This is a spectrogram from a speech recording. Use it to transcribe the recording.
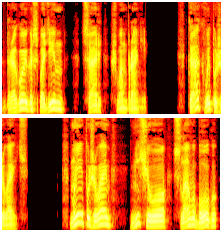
«Дорогой господин, царь Швамбрании, как вы поживаете? Мы поживаем ничего, слава богу.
